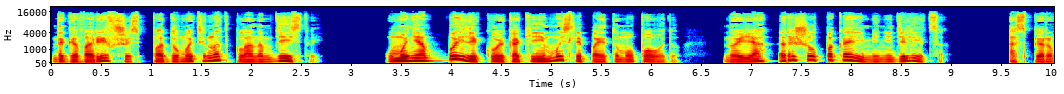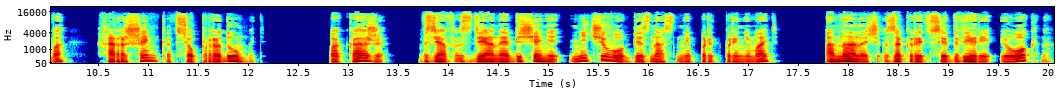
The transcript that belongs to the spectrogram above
договорившись подумать над планом действий. У меня были кое-какие мысли по этому поводу, но я решил пока ими не делиться. А сперва хорошенько все продумать. Пока же, взяв с Дианой обещание ничего без нас не предпринимать, а на ночь закрыть все двери и окна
